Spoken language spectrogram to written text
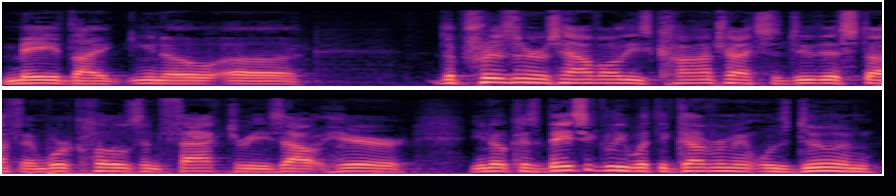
made like you know. Uh, the prisoners have all these contracts to do this stuff, and we're closing factories out here, you know, because basically what the government was doing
